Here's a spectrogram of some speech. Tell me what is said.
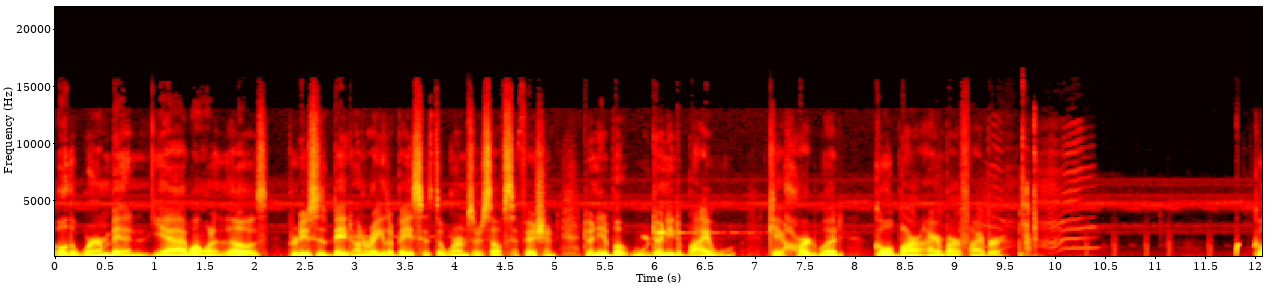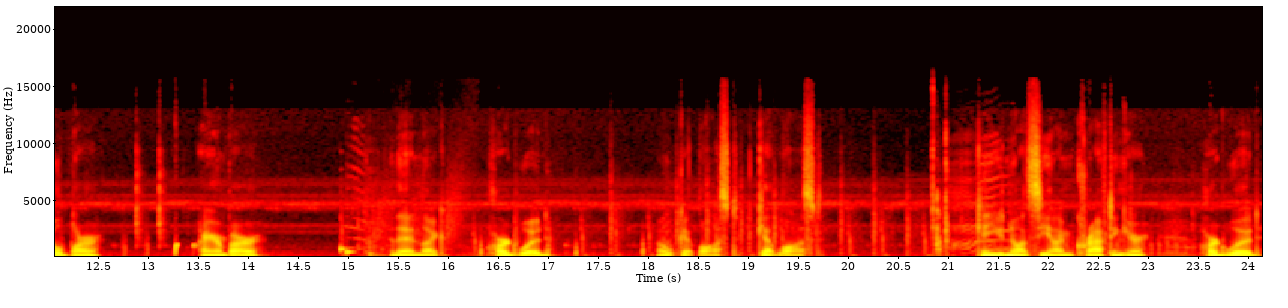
Oh, the worm bin. Yeah, I want one of those. Produces bait on a regular basis. The worms are self-sufficient. Do I need to put, do I need to buy okay, hardwood, gold bar, iron bar, fiber. Gold bar, iron bar, and then like hardwood. Oh, get lost. Get lost. Can you not see I'm crafting here? Hardwood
